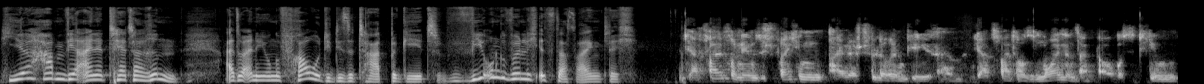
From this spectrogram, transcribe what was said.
Hier haben wir eine Täterin, also eine junge Frau, die diese Tat begeht. Wie ungewöhnlich ist das eigentlich? Der Fall, von dem Sie sprechen, eine Schülerin, die ähm, im Jahr 2009 in St. Augustin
